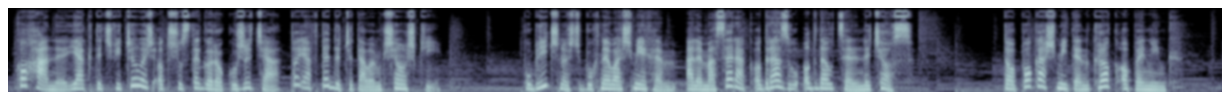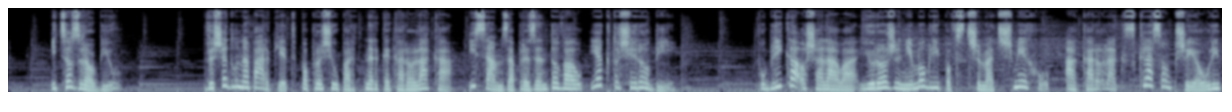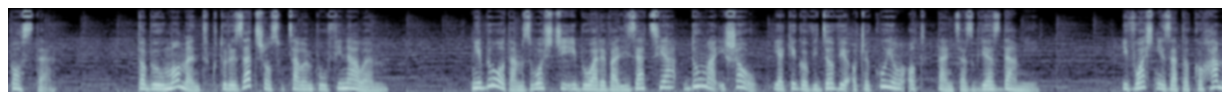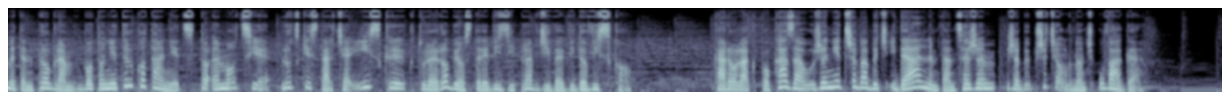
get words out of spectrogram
Kochany, jak ty ćwiczyłeś od szóstego roku życia, to ja wtedy czytałem książki. Publiczność buchnęła śmiechem, ale Maserak od razu oddał celny cios. To pokaż mi ten krok opening. I co zrobił? Wyszedł na parkiet, poprosił partnerkę Karolaka i sam zaprezentował, jak to się robi. Publika oszalała, jurorzy nie mogli powstrzymać śmiechu, a Karolak z klasą przyjął ripostę. To był moment, który zatrząsł całym półfinałem. Nie było tam złości i była rywalizacja, duma i show, jakiego widzowie oczekują od tańca z gwiazdami. I właśnie za to kochamy ten program, bo to nie tylko taniec, to emocje, ludzkie starcia i iskry, które robią z telewizji prawdziwe widowisko. Karolak pokazał, że nie trzeba być idealnym tancerzem, żeby przyciągnąć uwagę.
